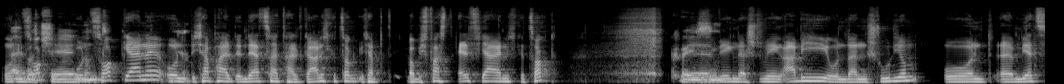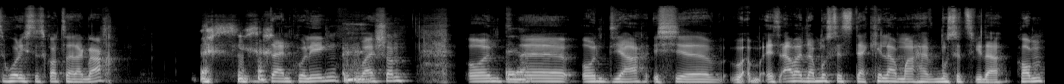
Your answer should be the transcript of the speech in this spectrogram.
Und zock, und, und zock gerne. Und ja. ich habe halt in der Zeit halt gar nicht gezockt. Ich habe, glaube ich, fast elf Jahre nicht gezockt. Crazy. Äh, wegen, der, wegen Abi und dann Studium. Und ähm, jetzt hole ich es Gott sei Dank nach deinen Kollegen, du weißt schon. Und ja, äh, und ja ich, äh, es, aber da muss jetzt der Killer mal muss jetzt wieder kommen.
